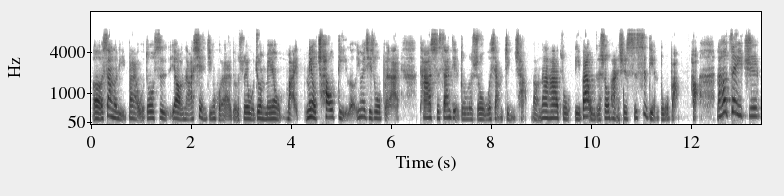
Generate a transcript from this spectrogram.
呃，上个礼拜我都是要拿现金回来的，所以我就没有买，没有抄底了。因为其实我本来它十三点多的时候我想进场啊，那它昨礼拜五的收盘是十四点多吧。好，然后这一支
